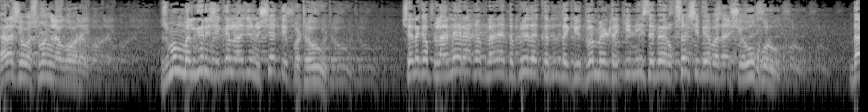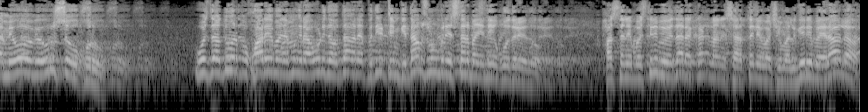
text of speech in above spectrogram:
راشه اوس موږ لګورای زموږ ملګری چې کله راځي نو شته پټو چې لکه پلانې راغی پلانې ته پرې د کتل ته کې 2 منټه کې نيسه به رخصت شي به بدا شي وخورو دا میوه به ورسره وخورو اوس دا دور په خوارې باندې موږ راوړی دا دغه په دې ټیم کې دام څومره ستر باندې نه غودرې دو حسن بصری به اداره کټ لاندې ساتلې و چې ملګری به رااله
